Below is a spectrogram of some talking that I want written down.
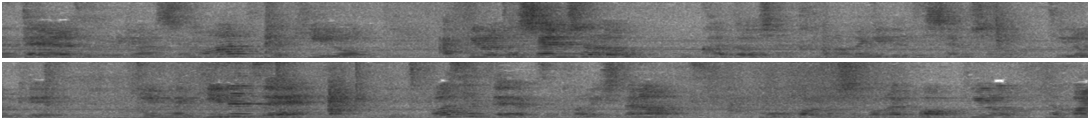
נתאר את זה במיליון שמות, וכאילו, אפילו את השם שלו הוא, הוא קדוש, אנחנו לא נגיד את השם שלו. כאילו, אם נגיד את זה, לתפוס את זה, זה יכול להשתנות, כמו כל מה שקורה פה. כאילו, אתה יכול,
